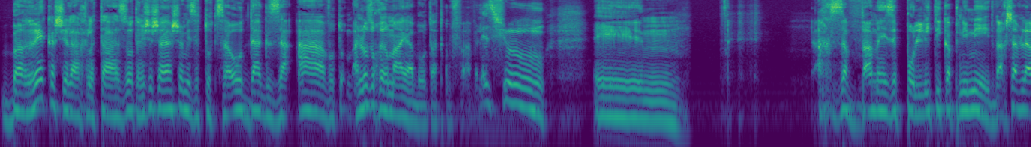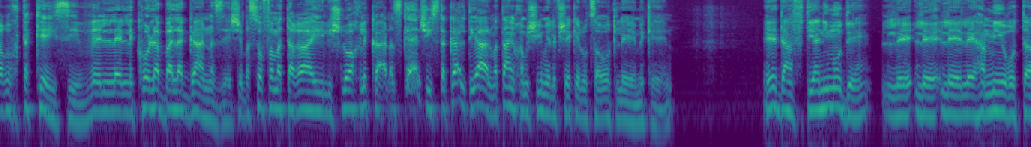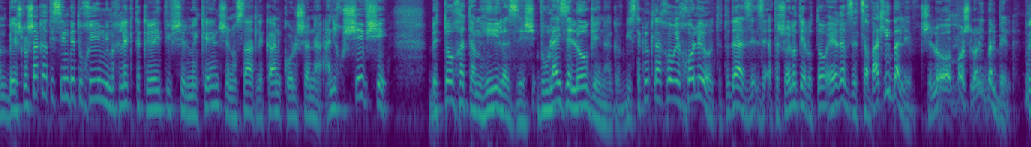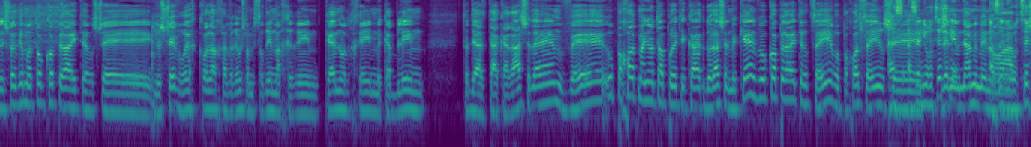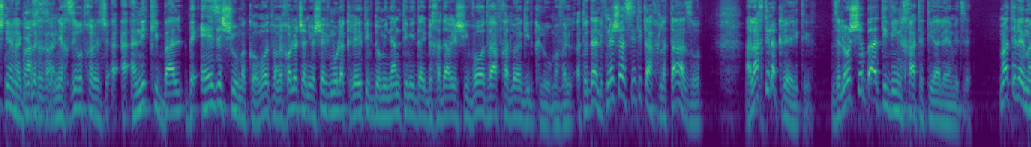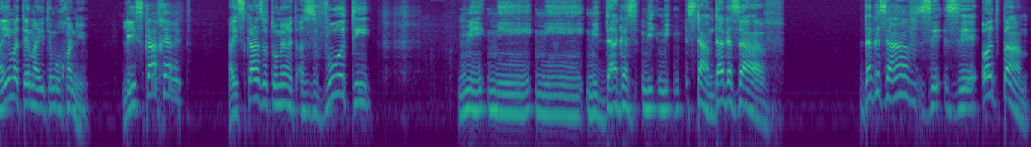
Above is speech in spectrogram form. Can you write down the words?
ברקע של ההחלטה הזאת, אני חושב שהיה שם איזה תוצאות דג זהב, אותו... אני לא זוכר מה היה באותה תקופה, אבל איזשהו... אה, אכזבה מאיזה פוליטיקה פנימית, ועכשיו לערוך את הקייסי, ולכל הבלגן הזה, שבסוף המטרה היא לשלוח לכאן, אז כן, שהסתכלתי על 250 אלף שקל הוצאות למקן, העדפתי, אני מודה, ל- ל- ל- להמיר אותם בשלושה כרטיסים בטוחים ממחלקת הקריאיטיב של מקן שנוסעת לכאן כל שנה. אני חושב שבתוך התמהיל הזה, ש... ואולי זה לא הוגן אגב, בהסתכלות לאחור יכול להיות, אתה יודע, זה, זה, אתה שואל אותי על אותו ערב, זה צבט לי בלב, שלא, בוא, שלא נתבלבל. אני שואל גם אותו קופירייטר שיושב רואה כל החברים של המשרדים האחרים כן הולכים, מקבלים אתה יודע, את ההכרה שלהם, והוא פחות מעניין אותו הפוליטיקה הגדולה של מקן, והוא קופירייטר צעיר, הוא פחות צעיר שזה נמנע ממנו. אז אני רוצה שנייה להגיד לך. אני אחזיר אותך, אני קיבל באיזשהו מקום, עוד פעם, יכול להיות שאני יושב מול הקריאיטיב דומיננטי מדי בחדר ישיבות ואף אחד לא יגיד כלום, אבל אתה יודע, לפני שעשיתי את ההחלטה הזאת, הלכתי לקריאיטיב. זה לא שבאתי והנחתתי עליהם את זה. אמרתי להם, האם אתם הייתם מוכנים לעסקה אחרת? העסקה הזאת אומרת, עזבו אותי מדג הז... מ- מ- סתם, דג הזהב. דג הזהב זה, זה עוד פעם,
